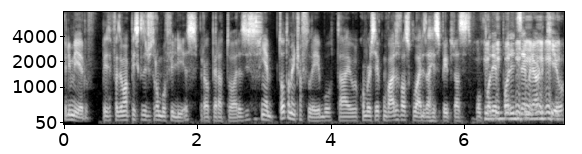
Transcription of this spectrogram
primeiro, fazer uma pesquisa de trombofilias pré-operatórias. Isso, sim, é totalmente off-label, tá? Eu conversei com vários vasculares a respeito, já pode, pode dizer melhor do que eu.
